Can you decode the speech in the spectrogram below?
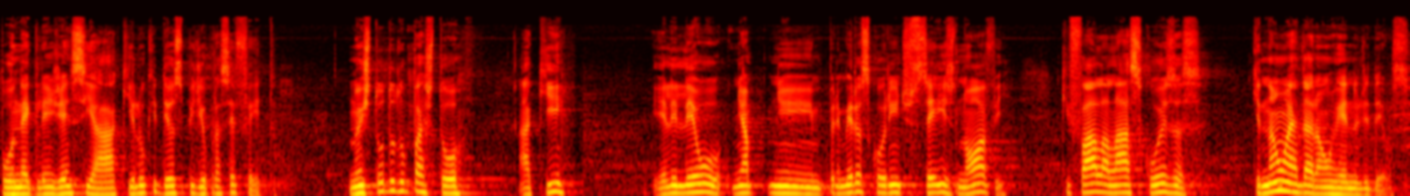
por negligenciar aquilo que Deus pediu para ser feito. No estudo do pastor aqui, ele leu em 1 Coríntios 6, 9, que fala lá as coisas que não herdarão o reino de Deus.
